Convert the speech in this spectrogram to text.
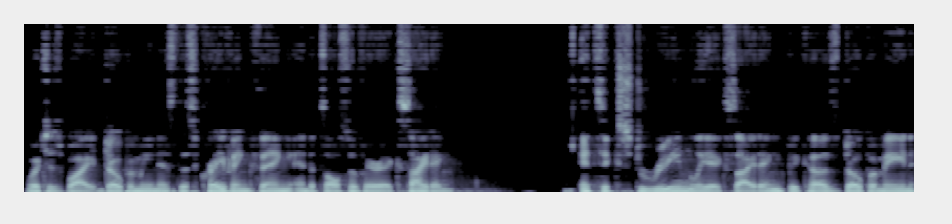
which is why dopamine is this craving thing and it's also very exciting it's extremely exciting because dopamine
